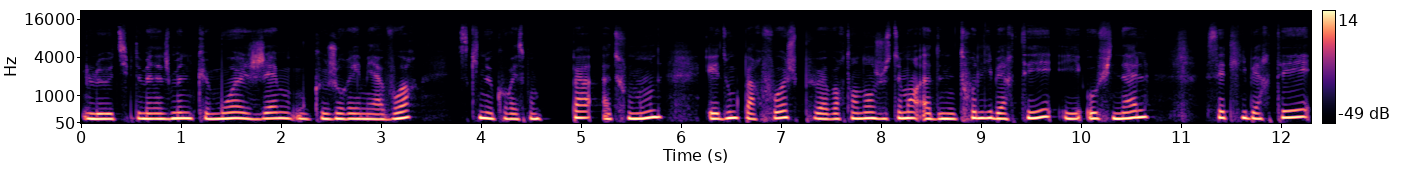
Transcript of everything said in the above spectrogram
le type de management que moi j'aime ou que j'aurais aimé avoir, ce qui ne correspond pas à tout le monde. Et donc parfois je peux avoir tendance justement à donner trop de liberté. Et au final cette liberté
